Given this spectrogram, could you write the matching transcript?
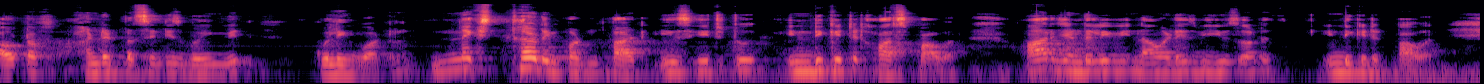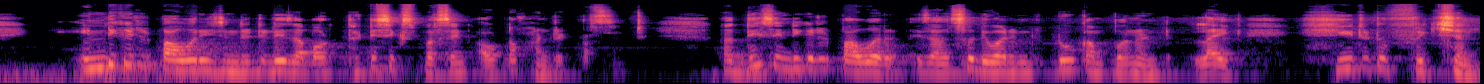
out of 100% is going with cooling water. Next third important part is heat to indicated horsepower or generally we nowadays we use what is indicated power indicated power is generated is about 36% out of 100%. Now this indicated power is also divided into two component like heat to friction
